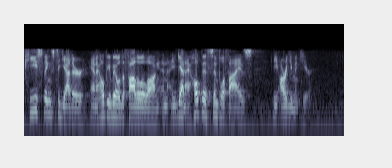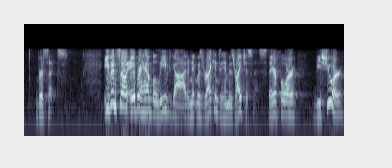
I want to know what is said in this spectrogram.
piece things together, and I hope you'll be able to follow along. And again, I hope this simplifies the argument here. Verse 6 Even so, Abraham believed God, and it was reckoned to him as righteousness. Therefore, be sure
